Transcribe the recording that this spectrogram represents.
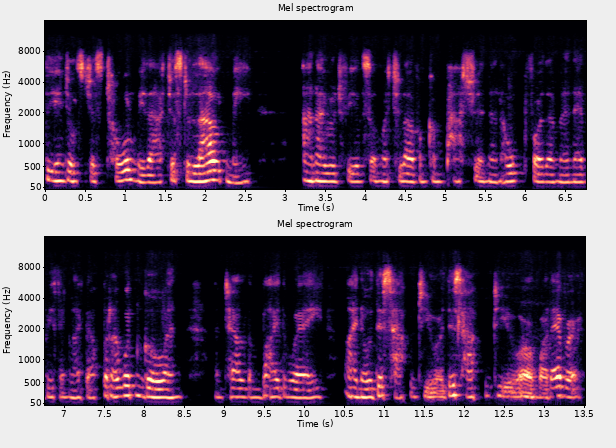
the angels just told me that, just allowed me. And I would feel so much love and compassion and hope for them and everything like that. But I wouldn't go and, and tell them, by the way, I know this happened to you or this happened to you or whatever.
